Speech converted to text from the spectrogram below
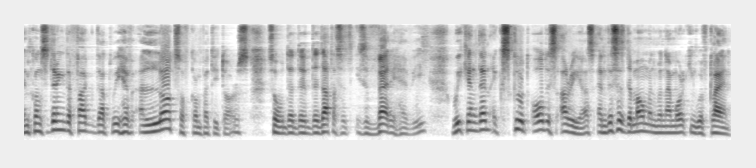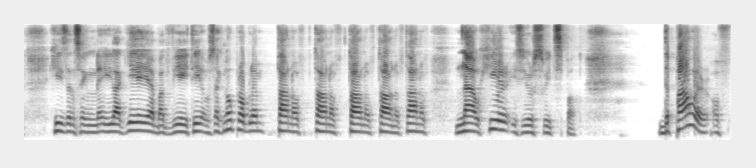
and considering the fact that we have a lots of competitors, so that the, the data set is very heavy, we can then exclude all these areas. And this is the moment when I'm working with client. He's then saying, like, yeah, yeah, but VAT. I was like, no problem. Turn off, turn off, turn off, turn off, turn off. Now here is your sweet spot. The power of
